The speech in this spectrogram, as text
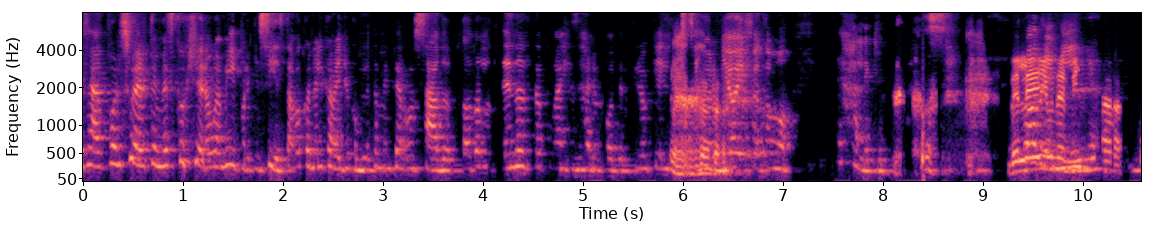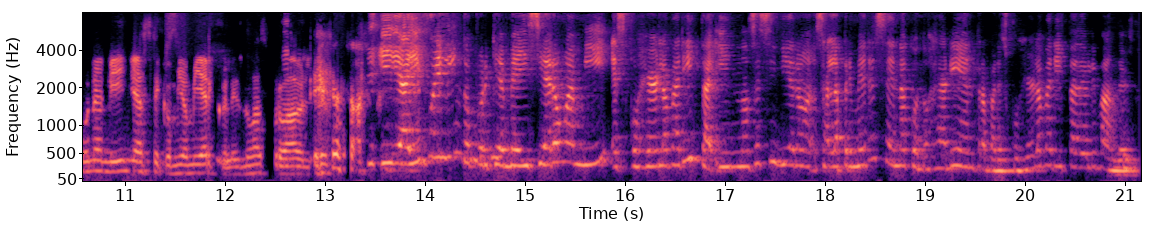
o sea, por suerte me escogieron a mí, porque sí, estaba con el cabello completamente rosado, todos los tatuajes de Harry Potter, creo que el señor vio y fue como, déjale que De ley, una niña. una niña se comió miércoles, lo más probable. Y, ahí fue lindo porque me hicieron a mí escoger la varita. Y no sé si vieron, o sea, la primera escena cuando Harry entra para escoger la varita de Ollivander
